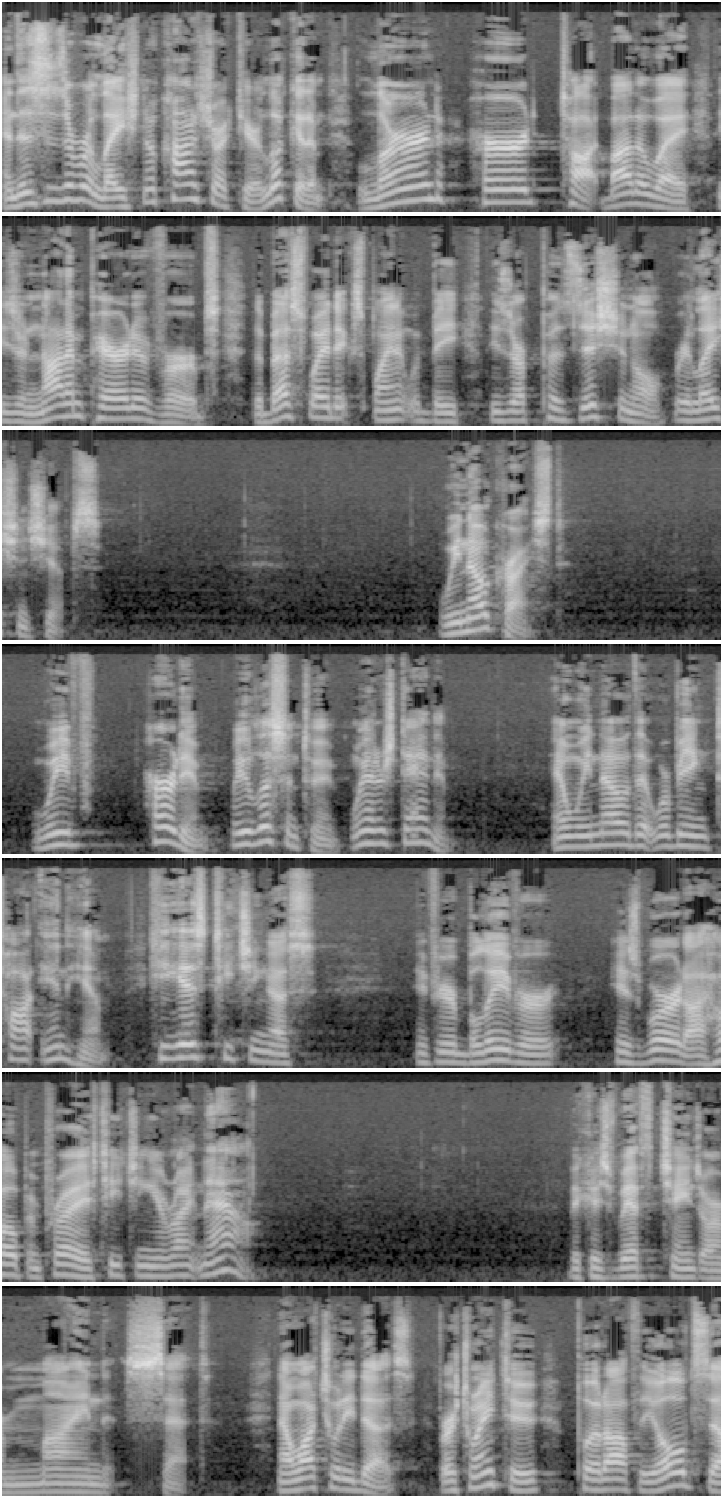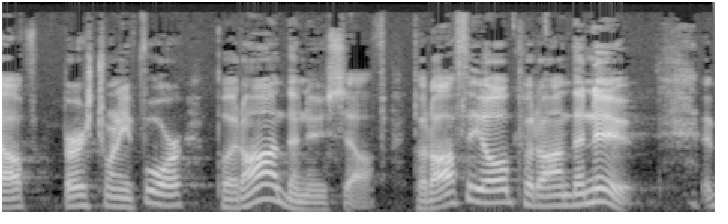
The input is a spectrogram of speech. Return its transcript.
And this is a relational construct here. Look at them. Learned, heard, taught. By the way, these are not imperative verbs. The best way to explain it would be these are positional relationships. We know Christ. We've heard him, We've listened to him, we understand him, and we know that we're being taught in him. He is teaching us. If you're a believer, his word, I hope and pray, is teaching you right now. Because we have to change our mindset. Now, watch what he does. Verse 22, put off the old self. Verse 24, put on the new self. Put off the old, put on the new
